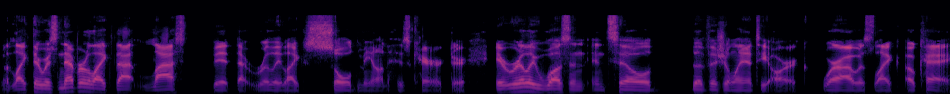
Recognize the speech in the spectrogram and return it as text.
but like there was never like that last bit that really like sold me on his character. It really wasn't until the vigilante arc where I was like, okay,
